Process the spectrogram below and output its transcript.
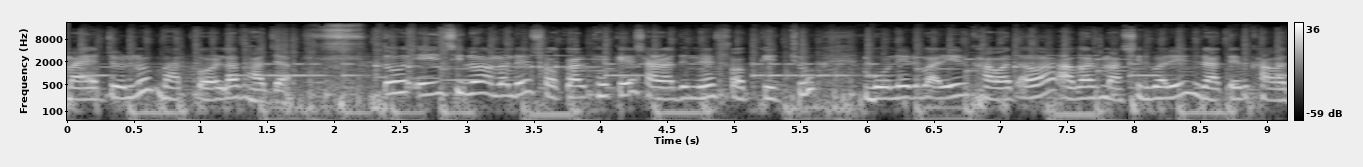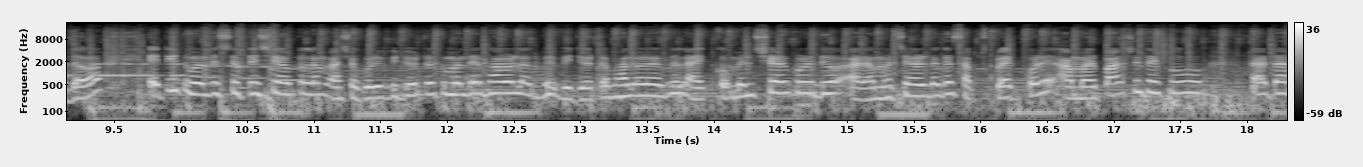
মায়ের জন্য ভাত করলা ভাজা। তো এই ছিল আমাদের সকাল থেকে সারাদিনের সব কিছু বোনের বাড়ির খাওয়া দাওয়া আবার মাসির বাড়ির রাতের খাওয়া দাওয়া এটি তোমাদের সাথে শেয়ার করলাম। আশা করি ভিডিওটা তোমাদের ভালো লাগবে। ভিডিওটা ভালো লাগলে লাইক কমেন্ট শেয়ার করে দিও। আর আমার চ্যানেলটাকে সাবস্ক্রাইব করে আমার পাশে দেখো টাটা!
